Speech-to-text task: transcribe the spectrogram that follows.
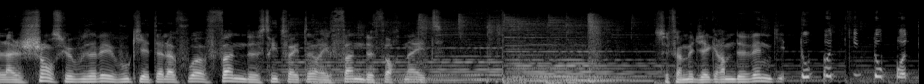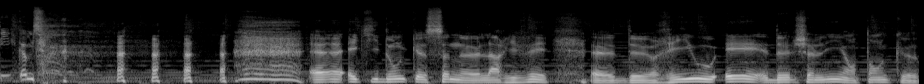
La chance que vous avez, vous qui êtes à la fois fan de Street Fighter et fan de Fortnite. Ce fameux diagramme de veine qui est tout petit, comme ça. Euh, et qui donc sonne l'arrivée euh, de Ryu et de Chun-Li en tant que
